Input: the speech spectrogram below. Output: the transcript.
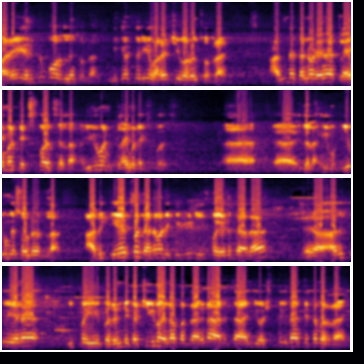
மழையே இருக்க போறதுலன்னு சொல்றாங்க. மிகப்பெரிய வறட்சி வரும்னு சொல்றாங்க. அந்த கண்ணோட கிளைமேட் எக்ஸ்பர்ட்ஸ் எல்லாம் யூஎன் கிளைமேட் எக்ஸ்பர்ட்ஸ் இதெல்லாம் இவங்க சொல்றதுலாம். அதுக்கேற்ப நடவடிக்கைகள் இப்போ எடுத்தாதான் அதுக்கு ஏன்னா இப்ப இப்ப ரெண்டு கட்சிகளும் என்ன பண்றாங்கன்னா அடுத்த அஞ்சு வருஷத்துக்கு தான் திட்டமிடுறாங்க.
